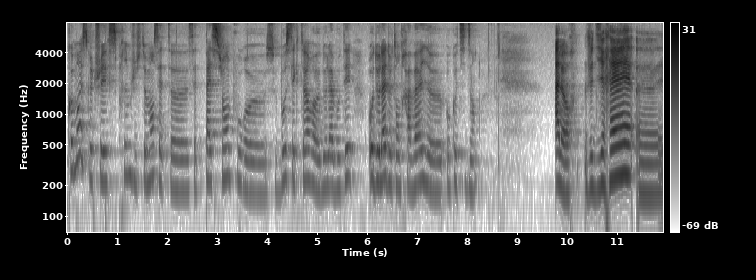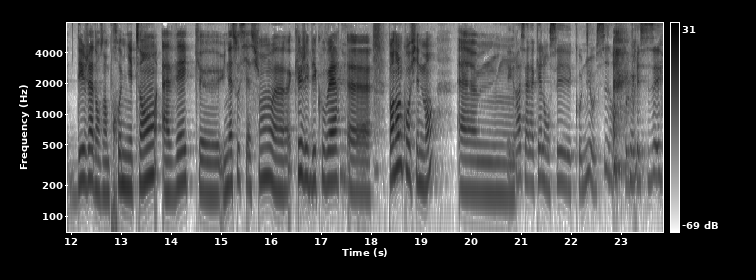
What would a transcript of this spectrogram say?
comment est-ce que tu exprimes justement cette, cette passion pour ce beau secteur de la beauté au-delà de ton travail au quotidien? Alors, je dirais déjà dans un premier temps avec une association que j'ai découverte pendant le confinement. Euh, Et grâce à laquelle on s'est connus aussi, il hein, faut le préciser.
